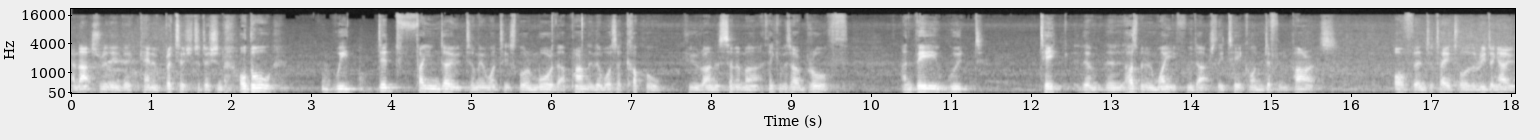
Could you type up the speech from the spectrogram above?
and that's really the kind of British tradition. Although we did find out, and we want to explore more, that apparently there was a couple who ran a cinema, I think it was Arbroath, and they would take, the, the husband and wife would actually take on different parts of the intertitle or the reading out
